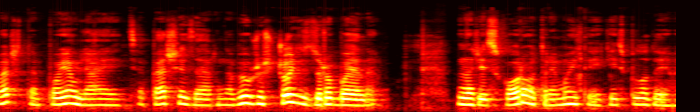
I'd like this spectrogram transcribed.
Бачите, появляється перші зерна. Ви вже щось зробили. Значить, скоро отримаєте якісь плоди.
